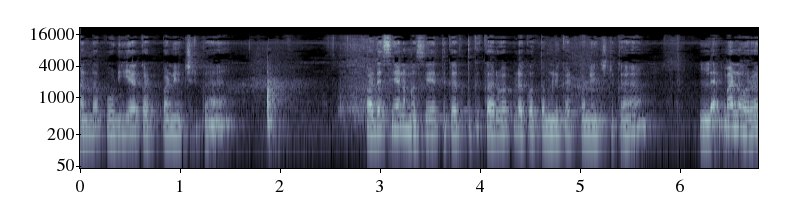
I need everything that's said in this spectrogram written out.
நல்லா பொடியாக கட் பண்ணி வச்சுருக்கேன். கடைசியாக நம்ம சேர்த்துக்கிறதுக்கு கருவேப்பிலை கொத்தமல்லி கட் பண்ணி வச்சுருக்கேன். லெமன் ஒரு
